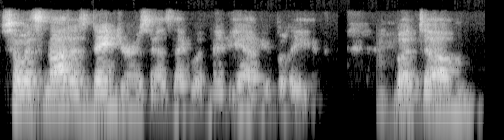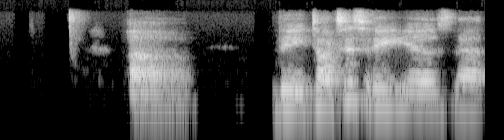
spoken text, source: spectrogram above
so it's not as dangerous as they would maybe have you believe. Mm-hmm. But um, uh, the toxicity is that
